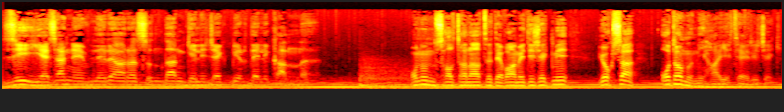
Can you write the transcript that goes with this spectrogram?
Ziyezen evleri arasından gelecek bir delikanlı. Onun saltanatı devam edecek mi yoksa o da mı nihayete erecek?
